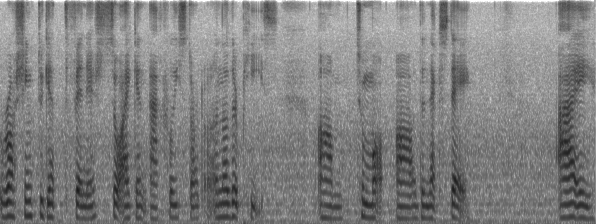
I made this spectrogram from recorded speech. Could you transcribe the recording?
rushing to get finished so I can actually start another piece um, tomorrow uh, the next day. I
